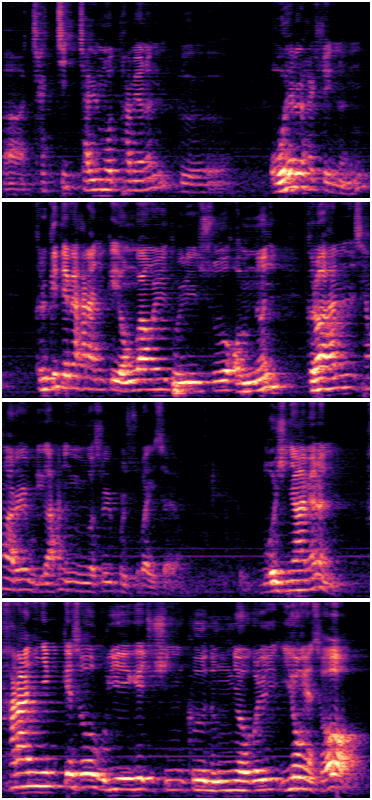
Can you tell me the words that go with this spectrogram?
아, 자칫 잘못하면은 그 오해를 할 수 있는 그렇기 때문에 하나님께 영광을 돌릴 수 없는 그러한 생활을 우리가 하는 것을 볼 수가 있어요. 무엇이냐 하면은 하나님께서 우리에게 주신 그 능력을 이용해서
